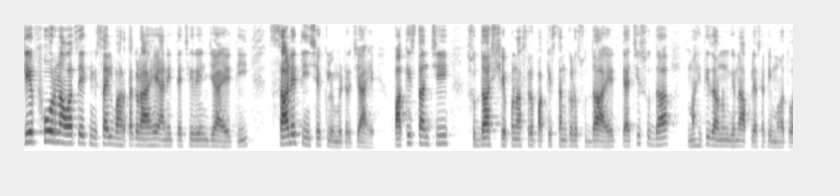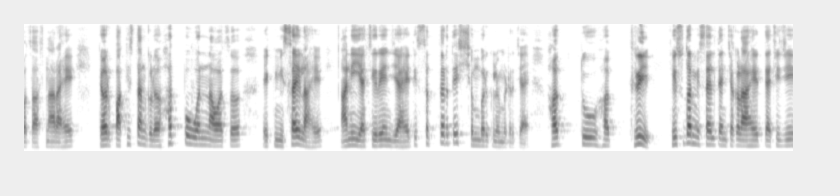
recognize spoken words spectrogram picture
के फोर नावाचं एक मिसाईल भारताकडे आहे आणि त्याची रेंज जी आहे ती साडेतीनशे किलोमीटरची आहे. पाकिस्तानची सुद्धा क्षेपणास्त्र पाकिस्तानकडे सुद्धा आहे. त्याची सुद्धा माहिती जाणून घेणं आपल्यासाठी महत्त्वाचं असणार आहे. तर पाकिस्तानकडं हत्प वन नावाचं एक मिसाईल आहे आणि याची रेंज जी आहे ती सत्तर ते शंभर किलोमीटरची आहे. हत टू हत थ्री ही सुद्धा मिसाईल त्यांच्याकडे आहे त्याची जी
